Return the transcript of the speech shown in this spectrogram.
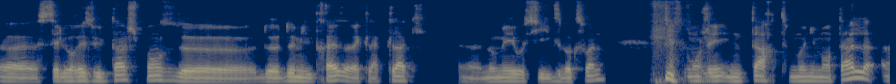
heu, c'est le résultat, je pense, de de 2013 avec la claque, heu, nommée aussi Xbox One. Ils une tarte monumentale, heu,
